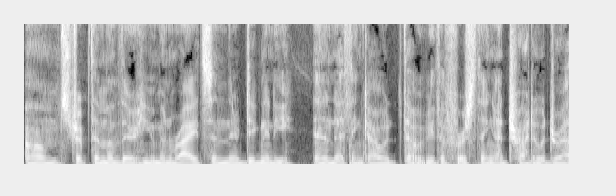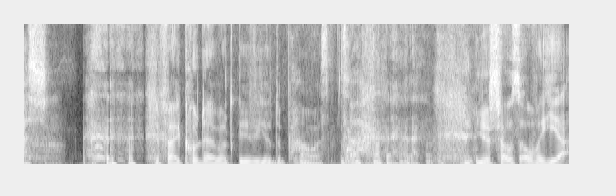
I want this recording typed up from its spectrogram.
um, strip them of their human rights and their dignity. And I think I would that would be the first thing I'd try to address. if I could, I would give you the powers. Your shows over here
